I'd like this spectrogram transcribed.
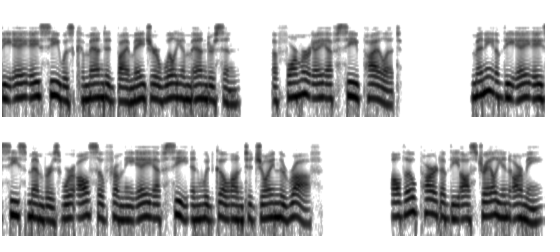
the AAC was commanded by Major William Anderson, a former AFC pilot. Many of the AAC's members were also from the AFC and would go on to join the RAAF. Although part of the Australian Army,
